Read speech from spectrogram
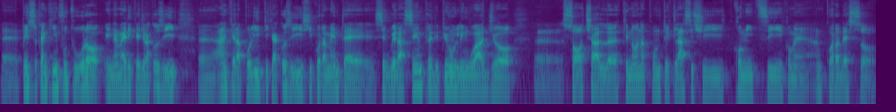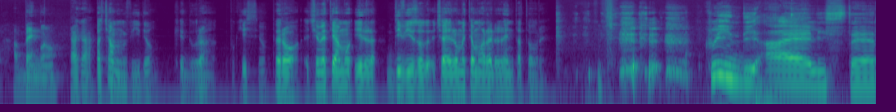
eh, penso che anche in futuro, in America è già così, eh, anche la politica così, sicuramente seguirà sempre di più un linguaggio eh, social che non appunto i classici comizi come ancora adesso avvengono. Raga, facciamo un video che dura pochissimo, però ci mettiamo il diviso, cioè lo mettiamo al rallentatore. Quindi Alistair.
